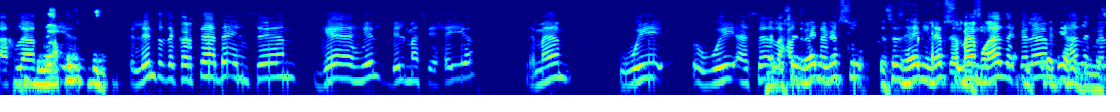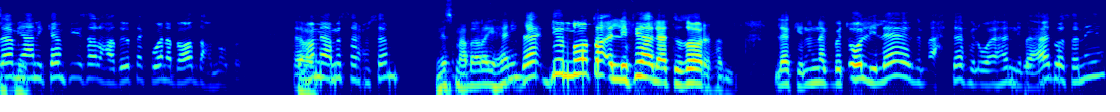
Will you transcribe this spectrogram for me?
أخلاقية. اللي أنت ذكرتها ده إنسان جاهل بالمسيحية. تمام؟ واساء الاستاذ هاني لحضرتك نفسه أستاذ هاني نفسه تمام وهذا كلام هذا كلام يعني كان في اساءه لحضرتك وأنا بوضح النقطة دي. تمام. طيب يا مستر حسام؟ نسمع بقى رأي هاني. ده دي النقطة اللي فيها الاعتذار يا فندم. لكن إنك بتقول لي لازم أحتفل وأهني باعياد وثنية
